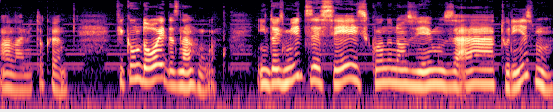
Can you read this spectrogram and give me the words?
o alarme tocando. Ficam doidas na rua. Em 2016, quando nós viemos a turismo,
